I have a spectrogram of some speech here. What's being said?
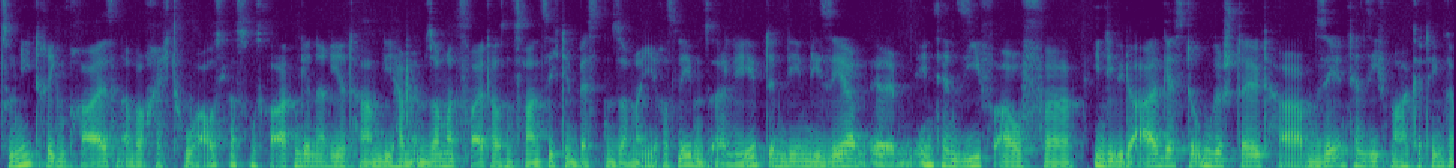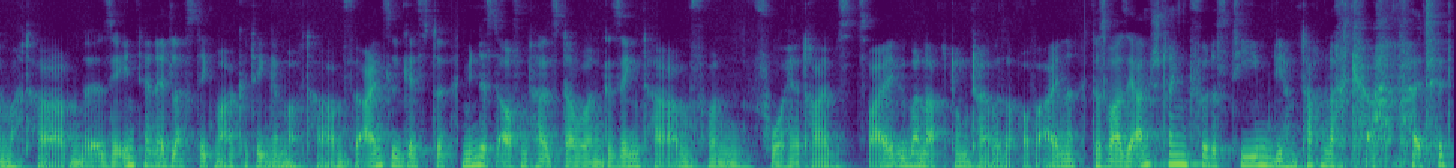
zu niedrigen Preisen, aber auch recht hohe Auslastungsraten generiert haben. Die haben im Sommer 2020 den besten Sommer ihres Lebens erlebt, indem die sehr äh, intensiv auf äh, Individualgäste umgestellt haben, sehr intensiv Marketing gemacht haben, äh, sehr internetlastig Marketing gemacht haben, für Einzelgäste Mindestaufenthaltsdauern gesenkt haben von vorher drei bis zwei Übernachtungen, teilweise auch auf eine. Das war sehr anstrengend für das Team, die haben Tag und Nacht gearbeitet,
